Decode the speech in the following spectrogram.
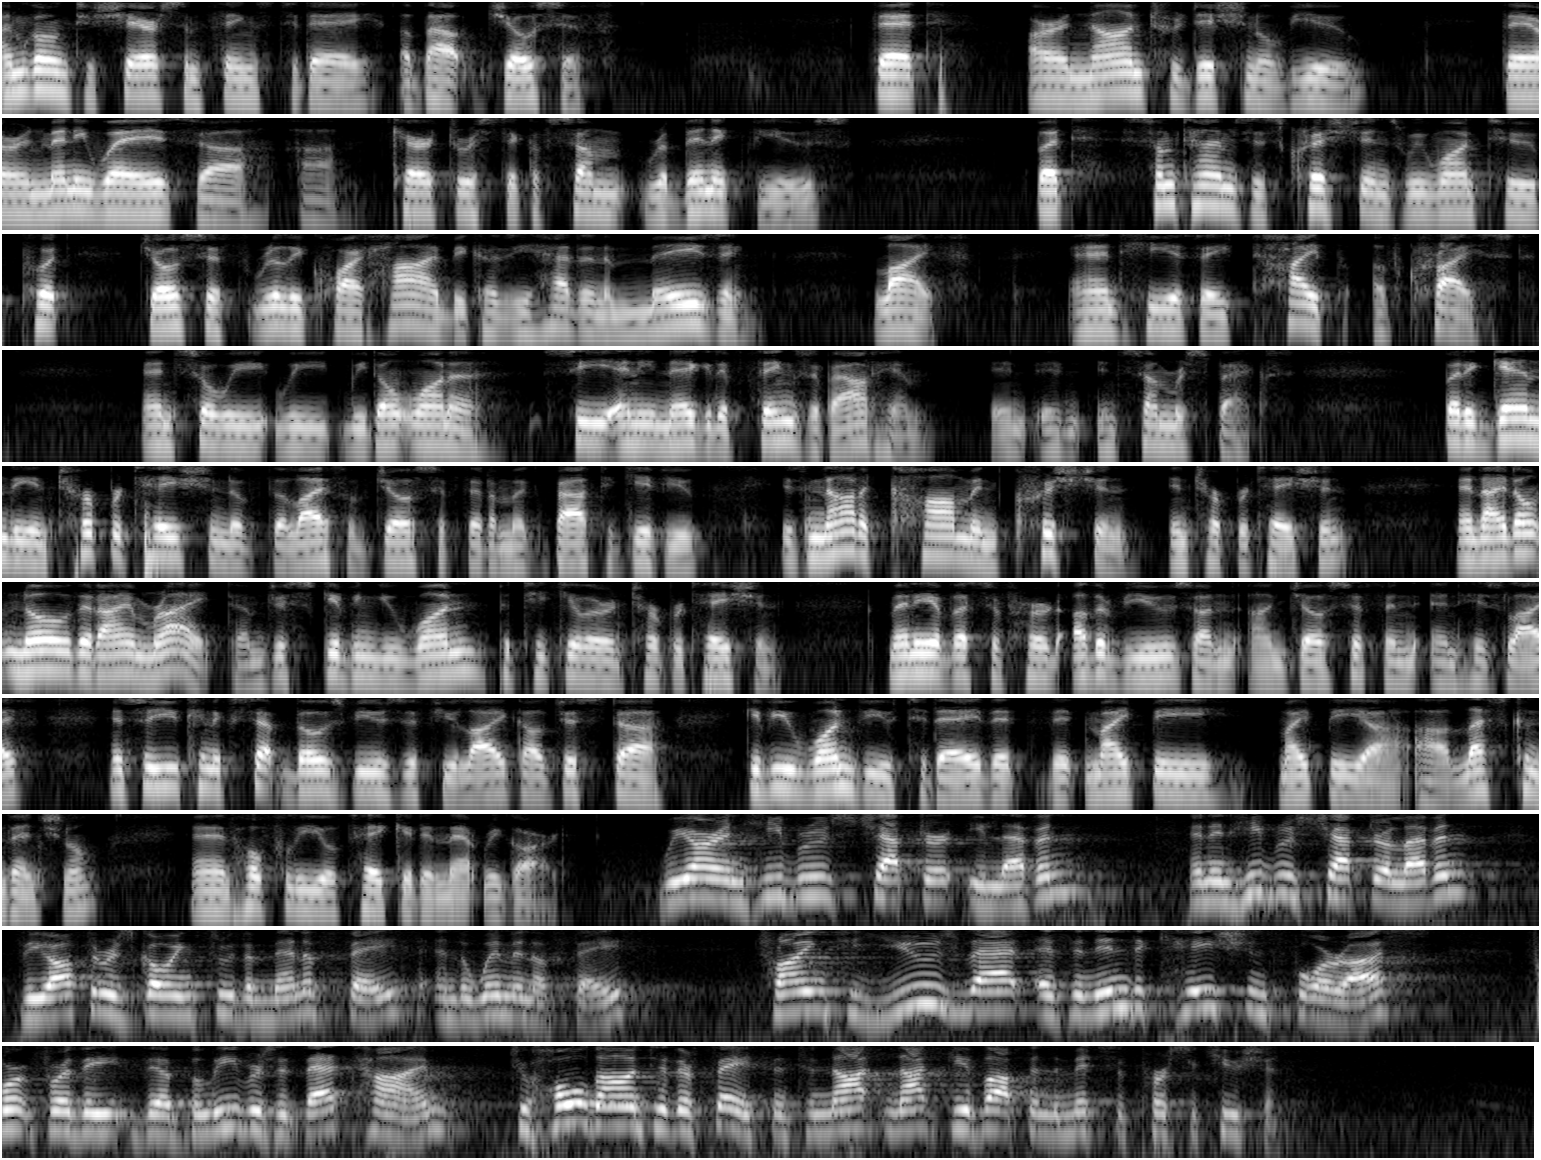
I'm going to share some things today about Joseph that are a non-traditional view. They are in many ways uh, uh, characteristic of some rabbinic views, but sometimes as Christians we want to put Joseph really quite high because he had an amazing life and he is a type of Christ. And so we, we, we don't want to see any negative things about him in, in, in some respects. But again, the interpretation of the life of Joseph that I'm about to give you is not a common Christian interpretation, and I don't know that I am right. I'm just giving you one particular interpretation. Many of us have heard other views on, on Joseph and, and his life, and so you can accept those views if you like. I'll just uh, give you one view today that, that might be might be uh, uh, less conventional, and hopefully you'll take it in that regard. We are in Hebrews chapter 11. And in Hebrews chapter 11, the author is going through the men of faith and the women of faith, trying to use that as an indication for us, for, for the, the believers at that time, to hold on to their faith and to not, not give up in the midst of persecution.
